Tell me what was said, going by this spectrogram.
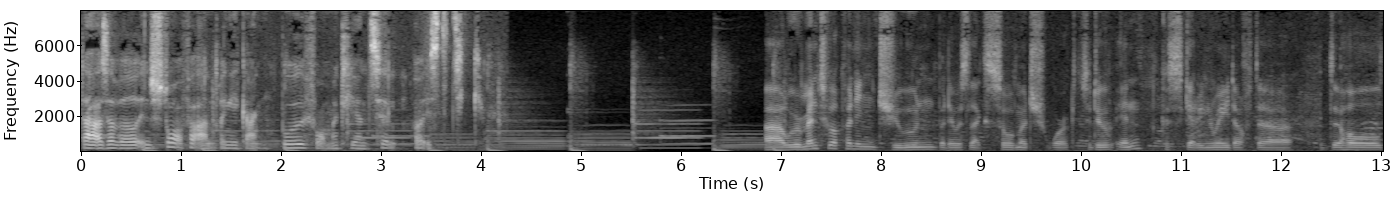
Der har altså været en stor forandring i gang, både i form af klientel og æstetik. Uh, we were meant to open in June, but there was like so much work to do in because getting rid of the the whole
